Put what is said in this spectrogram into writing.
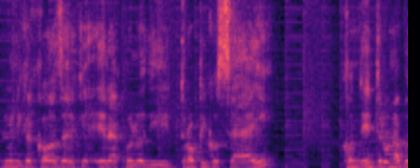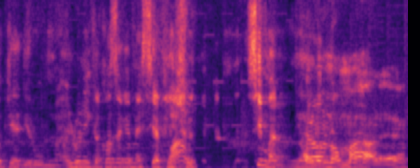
l'unica cosa che era quello di Tropico 6 con dentro una bottiglia di rum. È l'unica cosa che mi sia piaciuta. Sì, ma non, Però l'ho, non male, eh.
